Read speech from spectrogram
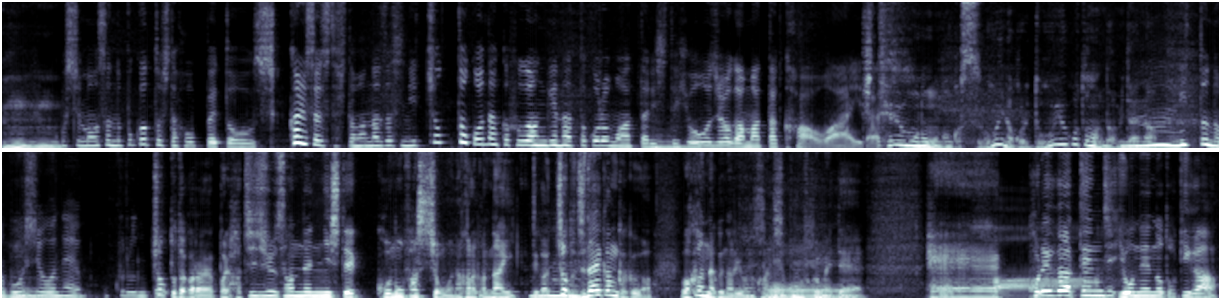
うんうん。お島尾さんのポコッとしたほっぺとしっかりした眼差しにちょっとこうなんか不安げなところもあったりして、うん表情がまた可愛らしい着てるものもなんかすごいなこれどういうことなんだみたいな、うんニットの帽子をね、くるんとちょっとだからやっぱり83年にしてこのファッションはなかなかないっていうか、うん。ちょっと時代感覚が分かんなくなるような感じも含めて、えへえはあこれが展示4年の時が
